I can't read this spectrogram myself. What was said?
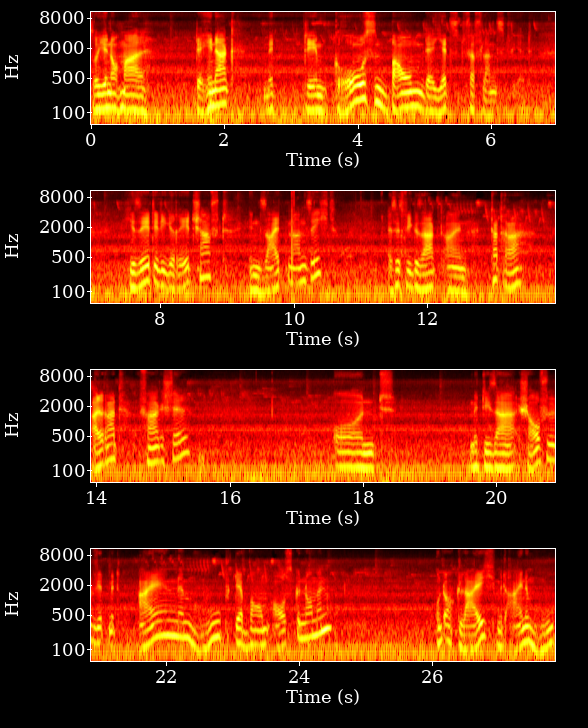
So, hier nochmal der Hinak mit dem großen Baum, der jetzt verpflanzt wird. Hier seht ihr die Gerätschaft in Seitenansicht. Es ist wie gesagt ein Tatra Allrad-Fahrgestell und mit dieser Schaufel wird mit einem Hub der Baum ausgenommen und auch gleich mit einem Hub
